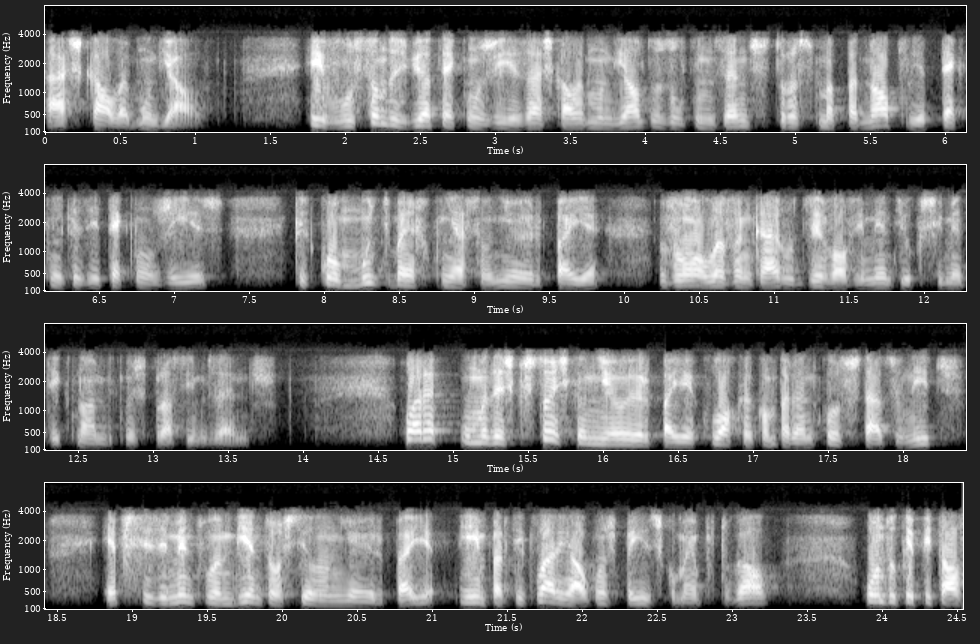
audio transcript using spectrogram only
à escala mundial. A evolução das biotecnologias à escala mundial dos últimos anos trouxe uma panóplia de técnicas e tecnologias que, como muito bem reconhece a União Europeia, vão alavancar o desenvolvimento e o crescimento económico nos próximos anos. Ora, uma das questões que a União Europeia coloca comparando com os Estados Unidos é precisamente o ambiente hostil à União Europeia e, em particular, em alguns países como em Portugal, onde o capital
